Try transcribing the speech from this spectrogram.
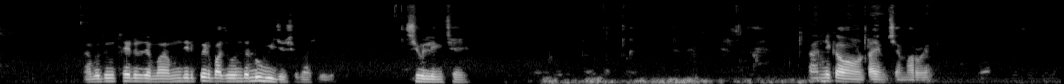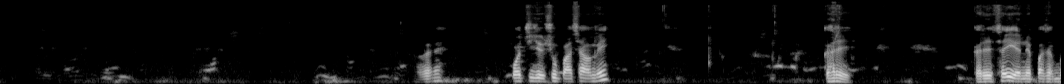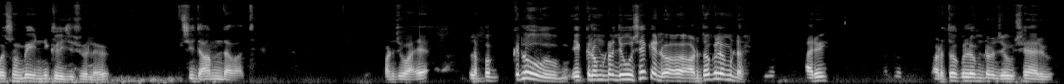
આ બધું થઈ રહ્યું છે મંદિર પીર પાછું અંદર ડૂબી જશે પાછું. શિવલિંગ છે. આ નીકળવાનો ટાઈમ છે મારો એમ. હવે પહોંચી જઈશું પાછા અમે. ઘરે. ઘરે થઈ અને પાછા બસમાં બે નીકળી જઈશું એટલે સીધા અમદાવાદ. પણ જો લગભગ કેટલું, એક કિલોમીટર જેવું છે કે અડધો કિલોમીટર? આર્યું? અડધો કિલોમીટર જેવું છે આર્યું.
